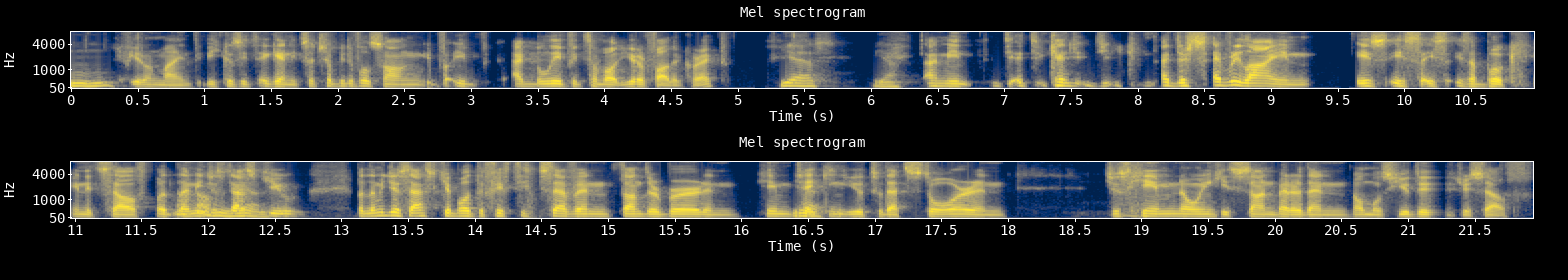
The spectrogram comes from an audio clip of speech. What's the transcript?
Mhm. if you don't mind, because it's again, it's such a beautiful song. If, if, I believe it's about your father, correct? Yes. Yeah. I mean, can you? uh, There's every line is is is, is a book in itself. But let me Oh, just ask you. But let me just ask you about the '57 Thunderbird and him Yes. taking you to that store and just him knowing his son better than almost you did yourself.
